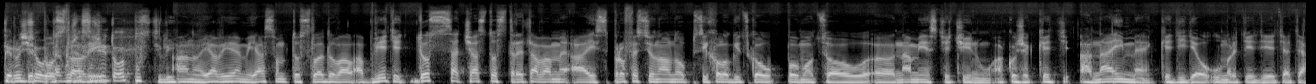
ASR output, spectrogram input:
Tí rodičia boli tak poslali- úžasní, že to odpustili. Áno, ja viem, ja som to sledoval a viete, dosť sa často stretávame aj s profesionálnou psychologickou pomocou e, na mieste činu, akože keď, a najmä, keď ide o úmrtie dieťaťa.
